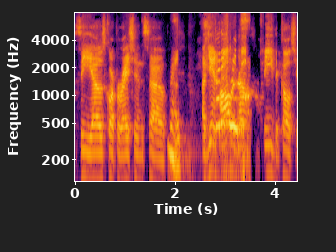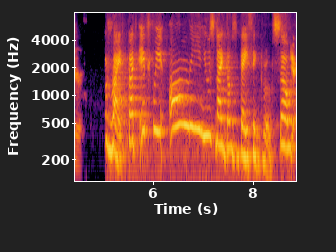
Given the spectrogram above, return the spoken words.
CEOs, corporations. So, right. again, but all of those feed the culture. Right. But if we only use like those basic groups, so yeah.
